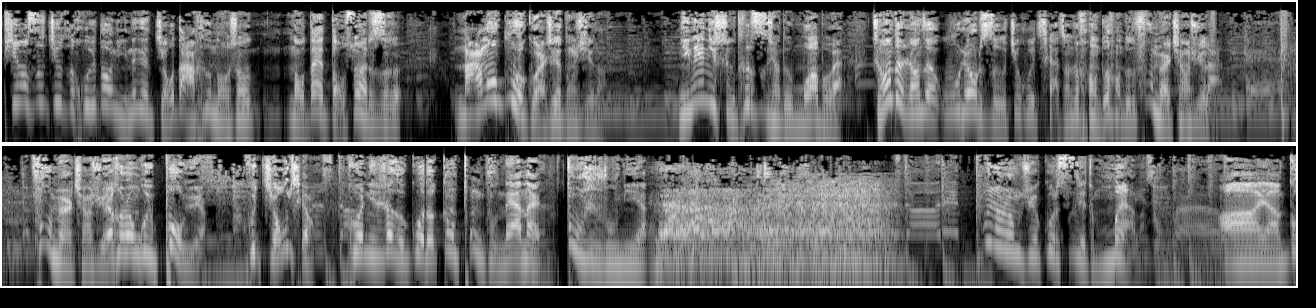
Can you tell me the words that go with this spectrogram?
平时就是回到你那个脚打后脑勺、脑袋捣蒜的时候，哪能过管这些东西了？你连你手头的事情都忙不完，真的人在无聊的时候就会产生着很多很多的负面情绪来，负面情绪，然后让人会抱怨，会矫情，或者你日子过得更痛苦难耐，度日如年。为什么人们觉得过的时间这么慢了？哎呀，搞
